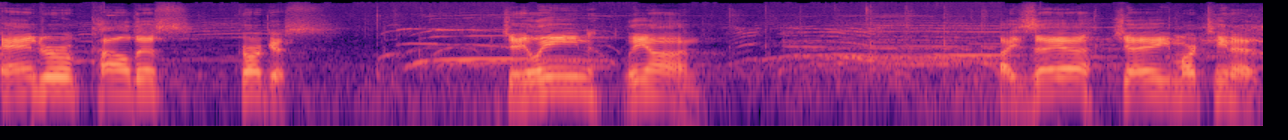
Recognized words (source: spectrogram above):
Andrew Caldas Gurgis. Jaylene Leon. Isaiah J. Martinez.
